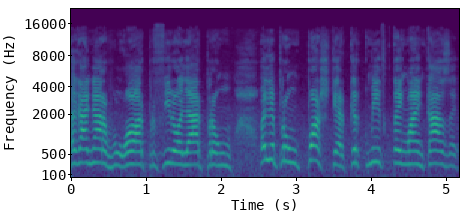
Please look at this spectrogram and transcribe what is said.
a ganhar bolor, prefiro olhar para um. Olha para um póster carcomido que tenho lá em casa,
